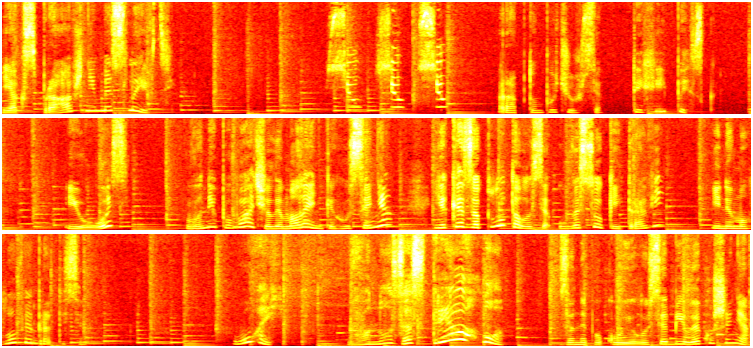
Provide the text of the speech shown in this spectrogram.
як справжні мисливці. Сю-сю-сю. Раптом почувся тихий писк. І ось вони побачили маленьке гусеня, яке заплуталося у високій траві і не могло вибратися. Ой, воно застрягло. Занепокоїлося біле кошеня.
